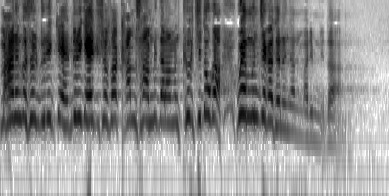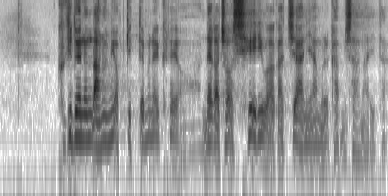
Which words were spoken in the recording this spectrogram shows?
많은 것을 누리게, 누리게 해주셔서 감사합니다라는 그 기도가 왜 문제가 되느냐는 말입니다. 그 기도에는 나눔이 없기 때문에 그래요. 내가 저 세리와 같지 아니함을 감사하나이다.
